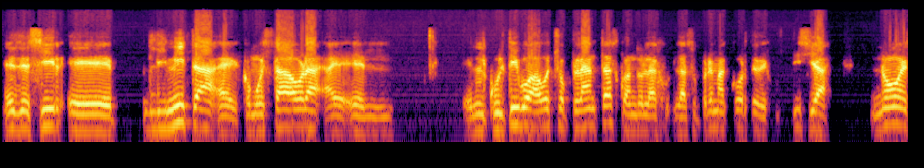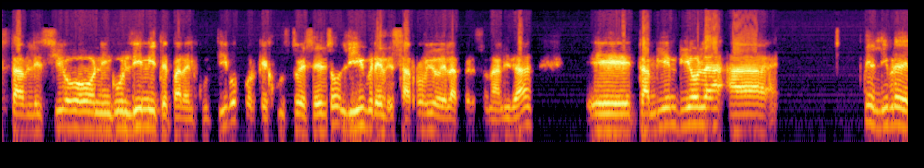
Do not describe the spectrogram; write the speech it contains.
es decir, eh, limita, eh, como está ahora, el, el, cultivo a ocho plantas, cuando la, la Suprema Corte de Justicia no estableció ningún límite para el cultivo, porque justo es eso, libre desarrollo de la personalidad. También viola a el libre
